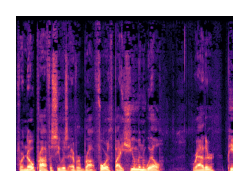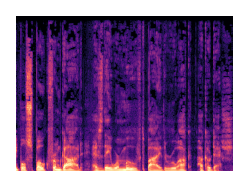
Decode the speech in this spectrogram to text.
For no prophecy was ever brought forth by human will. Rather, people spoke from God as they were moved by the Ruach HaKodesh.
